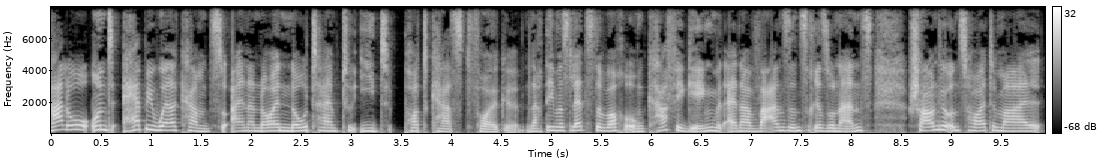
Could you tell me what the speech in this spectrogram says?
Hallo und happy welcome zu einer neuen No Time to Eat Podcast Folge. Nachdem es letzte Woche um Kaffee ging mit einer Wahnsinnsresonanz, schauen wir uns heute mal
